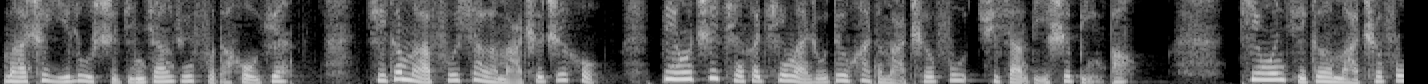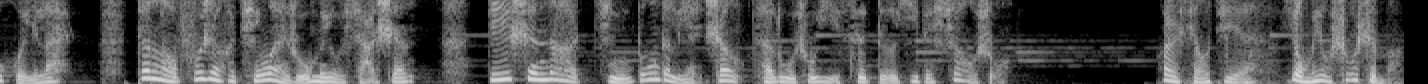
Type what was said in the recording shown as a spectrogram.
马车一路驶进将军府的后院，几个马夫下了马车之后，便由之前和秦婉如对话的马车夫去向狄氏禀报。听闻几个马车夫回来，但老夫人和秦婉如没有下山，狄氏那紧绷的脸上才露出一丝得意的笑容。二小姐有没有说什么？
